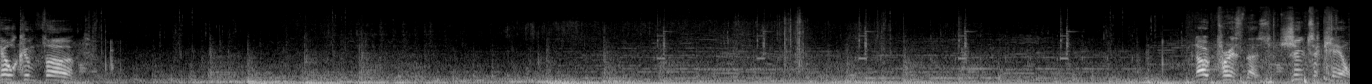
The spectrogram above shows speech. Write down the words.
Kill confirmed. No prisoners. Shoot to kill.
